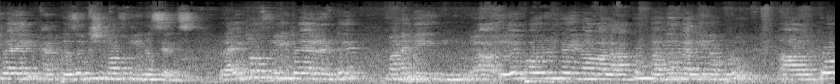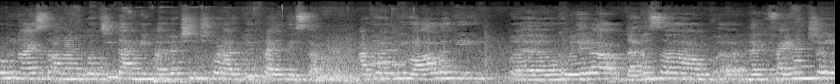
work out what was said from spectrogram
trial and presumption of innocence right of free trial అంటే మనకి ఏ పౌరుడికైనా వాళ్ళ హక్కును భంగం కలిగినప్పుడు కోర్టు న్యాయస్థానానికి వచ్చి దాన్ని పరిరక్షించుకోవడానికి ప్రయత్నిస్తాం. అట్లాంటి వాళ్ళకి ఒకవేళ ధన ఫైనాన్షియల్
